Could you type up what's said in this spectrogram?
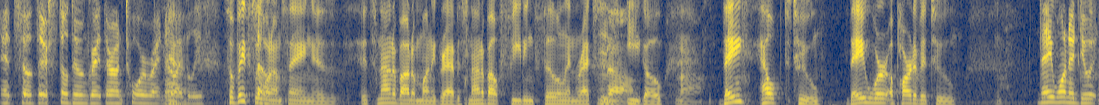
and so they're still doing great. They're on tour right now, I believe. So basically, So- what I'm saying is, it's not about a money grab. It's not about feeding Phil and Rex's No. ego. No. They helped too. They were a part of it too. They want to do it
